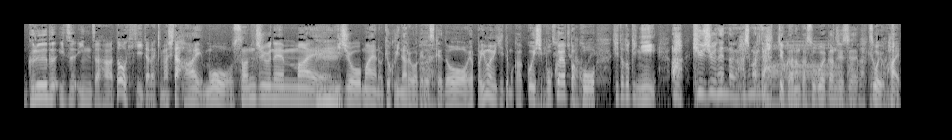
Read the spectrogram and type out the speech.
グルーブイズインザハートをお聴きいただきました。はい。もう30年前以上前の曲になるわけですけど、やっぱ今聴いてもかっこいいし僕はやっぱこう聞いた時にあ90年代の始まりだっていうかなんかすごい感じです。ワクワクすごい、はい、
